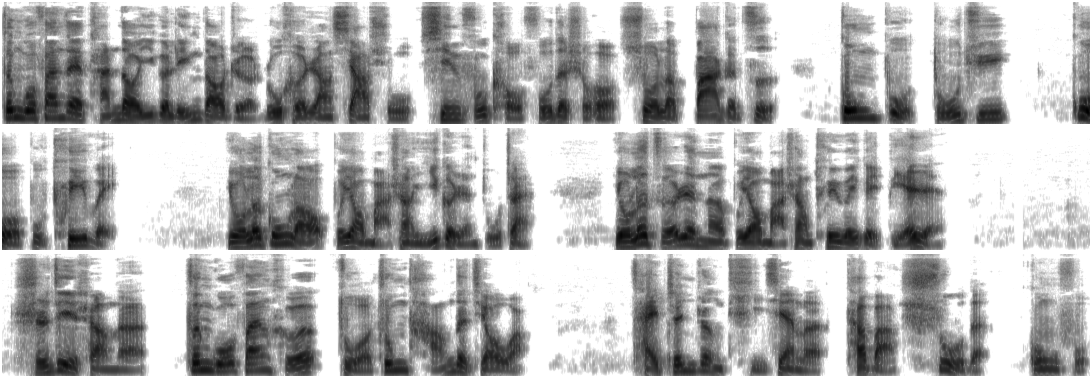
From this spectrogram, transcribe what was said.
曾国藩在谈到一个领导者如何让下属心服口服的时候，说了八个字：“功不独居，过不推诿。”有了功劳，不要马上一个人独占；有了责任呢，不要马上推诿给别人。实际上呢，曾国藩和左宗棠的交往，才真正体现了他把术的功夫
